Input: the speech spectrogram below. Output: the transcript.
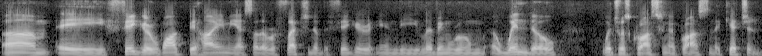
um, a figure walk behind me. I saw the reflection of the figure in the living room window, which was crossing across in the kitchen.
